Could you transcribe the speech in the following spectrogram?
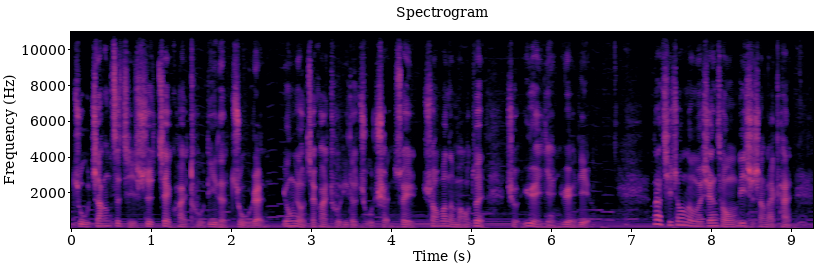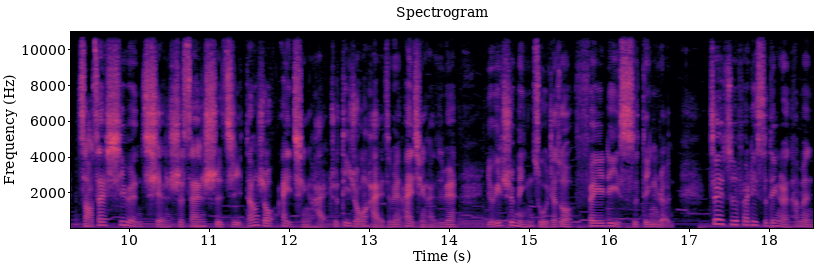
主张自己是这块土地的主人，拥有这块土地的主权，所以双方的矛盾就越演越烈。那其中呢，我们先从历史上来看。早在西元前十三世纪，当时候爱琴海就地中海这边，爱琴海这边有一支民族叫做菲利斯丁人。这支菲利斯丁人，他们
